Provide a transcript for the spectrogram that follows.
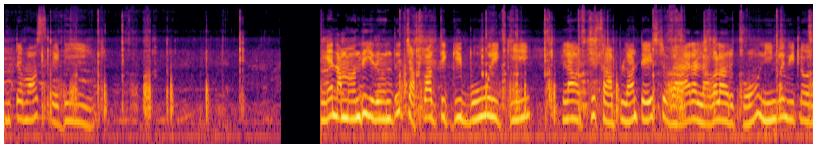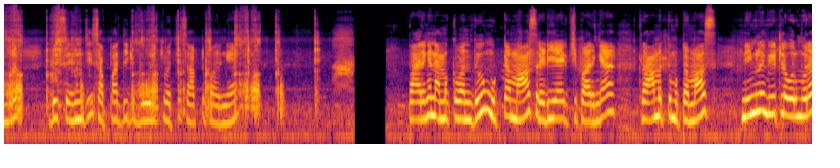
முட்டை மாஸ் ரெடி நம்ம வந்து இது வந்து சப்பாத்திக்கு பூரிக்கு எல்லாம் வச்சு சாப்பிட்லாம். டேஸ்ட் வேறு லெவலாக இருக்கும். நீங்களும் வீட்டில் ஒரு முறை இப்படி செஞ்சு சப்பாத்திக்கு பூரிக்கு வச்சு சாப்பிட்டு பாருங்கள் பாருங்கள் நமக்கு வந்து முட்டை மாஸ் ரெடி ஆயிடுச்சு பாருங்கள் கிராமத்து முட்டை மாஸ் நீங்களும் வீட்டில் ஒரு முறை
